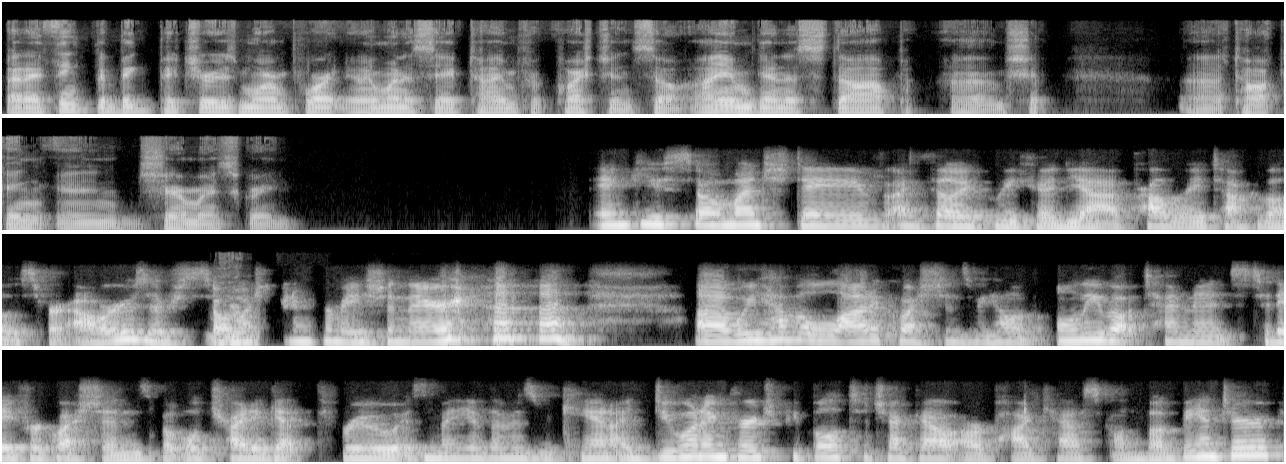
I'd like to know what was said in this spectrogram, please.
but I think the big picture is more important and I want to save time for questions. So I am going to stop um, uh, talking and share my screen. Thank you so much, Dave. I feel like we could, yeah, probably talk about this for hours. There's so much information there. uh, we have a lot of questions. We have only about 10 minutes today for questions, but we'll try to get through as many of them as we can. I do want to encourage people to check out our podcast called Bug Banter.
